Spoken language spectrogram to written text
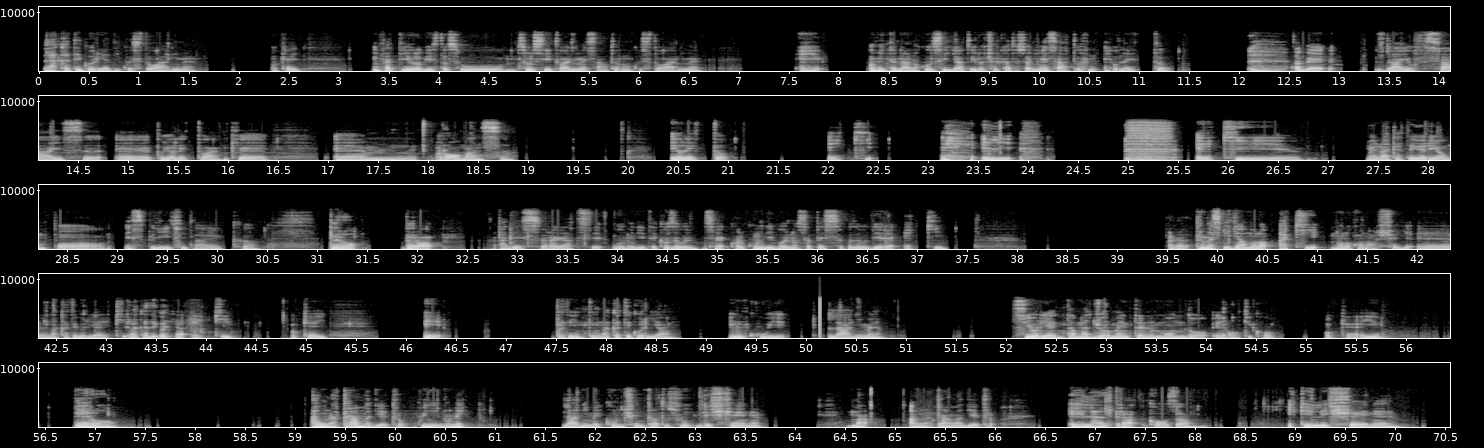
la categoria di questo anime, ok? Infatti io l'ho visto su, sul sito Anime Saturn, questo anime, e ovviamente me l'hanno consigliato, io l'ho cercato su Anime Saturn e ho letto, vabbè, Sly of Size, eh, poi ho letto anche ehm, Romance e ho letto Ecchi. e lì Ecchi è una categoria un po' esplicita, ecco. Però, però, adesso ragazzi, voi mi dite cosa vuol se qualcuno di voi non sapesse cosa vuol dire Ecchi. Allora, prima spieghiamolo a chi non lo conosce, eh, la categoria Ecchi. La categoria Ecchi, ok, è praticamente una categoria in cui l'anime si orienta maggiormente nel mondo erotico, ok, però ha una trama dietro, quindi non è l'anime concentrato sulle scene, ma ha una trama dietro. E l'altra cosa è che le scene,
